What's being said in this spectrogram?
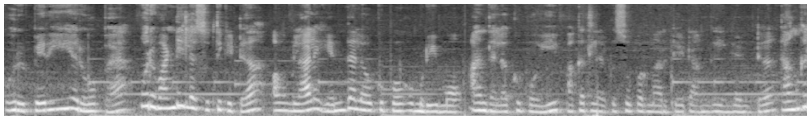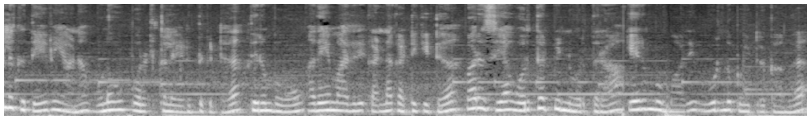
ஒரு பெரிய ரோப்பை ஒரு வண்டியில சுத்திக்கிட்டு அவங்களால எந்த அளவுக்கு போக முடியுமோ அந்த அளவுக்கு போய் பக்கத்துல இருக்க சூப்பர் மார்க்கெட் அங்க இங்கன்ட்டு தங்களுக்கு தேவையான உணவுப் பொருட்களை எடுத்துக்கிட்டு திரும்பவும் அதே மாதிரி கண்ணை கட்டிக்கிட்டு வரிசையா ஒருத்தர் பின் ஒரு ஒருத்தரா எறும்பு மாதிரி ஊர்ந்து போயிட்டு இருக்காங்க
